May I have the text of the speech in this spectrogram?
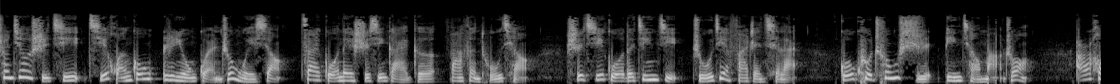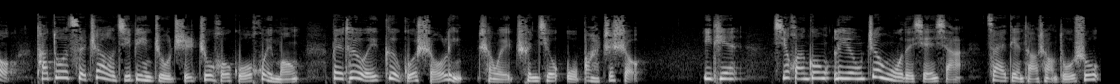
春秋时期，齐桓公任用管仲为相，在国内实行改革，发愤图强，使齐国的经济逐渐发展起来，国库充实，兵强马壮。而后，他多次召集并主持诸侯国会盟，被推为各国首领，成为春秋五霸之首。一天，齐桓公利用政务的闲暇，在殿堂上读书。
